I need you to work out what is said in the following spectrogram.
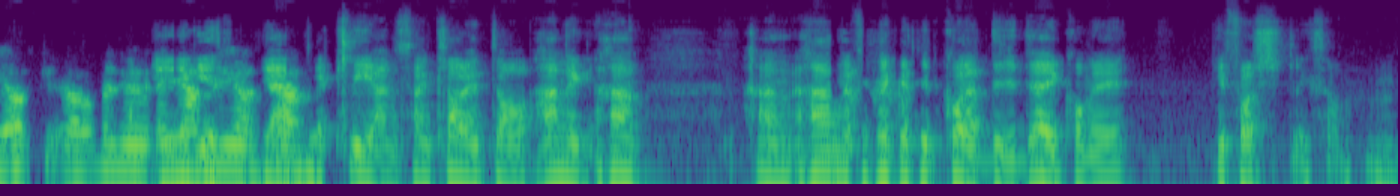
jag, jag vill ju... Han Jag vill ju jävla klen så han klarar inte av... Han, är, han, han, han försöker typ kolla att Didra kommer i, i först liksom. Mm.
